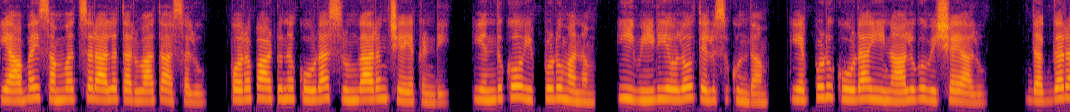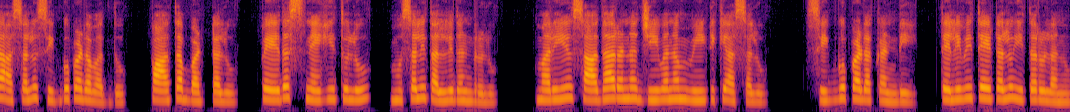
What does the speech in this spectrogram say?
యాభై సంవత్సరాల తర్వాత అసలు పొరపాటున కూడా శృంగారం చేయకండి. ఎందుకో ఇప్పుడు మనం ఈ వీడియోలో తెలుసుకుందాం. ఎప్పుడు కూడా ఈ నాలుగు విషయాలు దగ్గర అసలు సిగ్గుపడవద్దు. పాత బట్టలు పేద స్నేహితులు ముసలి తల్లిదండ్రులు మరియు సాధారణ జీవనం వీటికి అసలు సిగ్గుపడకండి. తెలివితేటలు ఇతరులను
